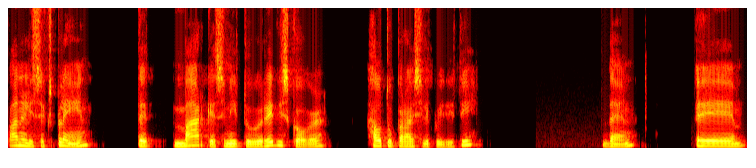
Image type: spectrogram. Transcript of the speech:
panelists explain that markets need to rediscover how to price liquidity. Then, um,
